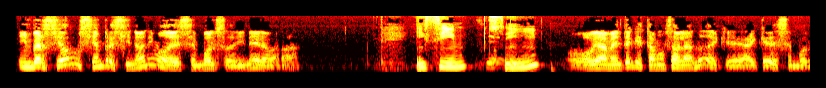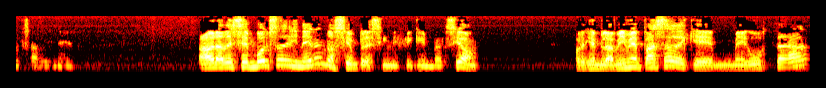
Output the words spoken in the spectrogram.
inversión siempre es sinónimo de desembolso de dinero, ¿verdad? Y sí, sí. Obviamente que estamos hablando de que hay que desembolsar dinero. Ahora, desembolso de dinero no siempre significa inversión. Por ejemplo, a mí me pasa de que me gusta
